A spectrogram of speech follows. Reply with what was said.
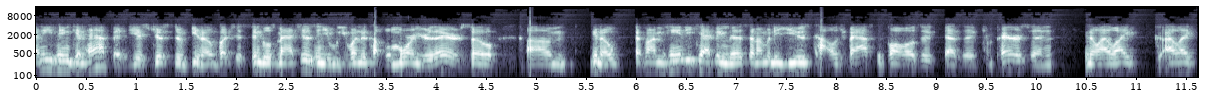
anything can happen. It's just a, you know a bunch of singles matches, and you, you win a couple more, and you're there. So um, you know, if I'm handicapping this and I'm going to use college basketball as a as a comparison, you know, I like I like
